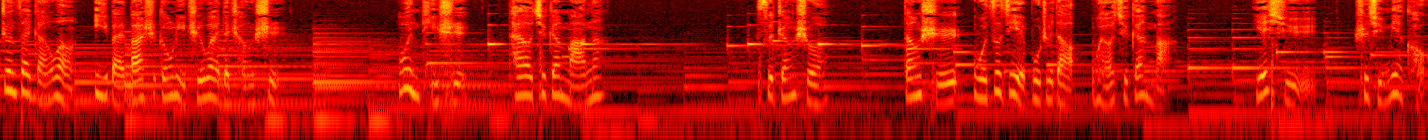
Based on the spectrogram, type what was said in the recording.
正在赶往一百八十公里之外的城市。问题是，他要去干嘛呢？四张说：“当时我自己也不知道我要去干嘛，也许是去灭口。”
